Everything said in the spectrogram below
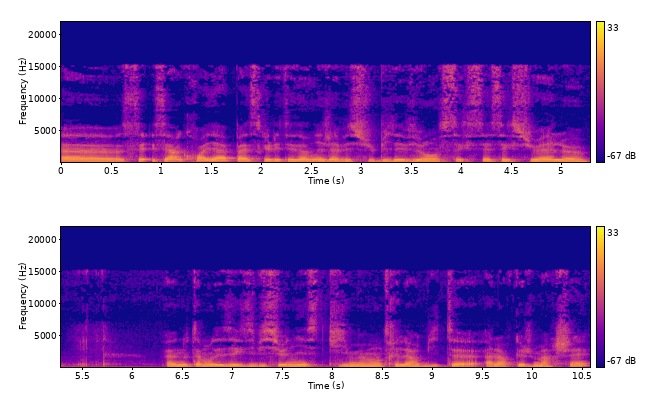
Euh, c'est incroyable parce que l'été dernier j'avais subi des violences sexuelles, notamment des exhibitionnistes qui me montraient leur bite alors que je marchais.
